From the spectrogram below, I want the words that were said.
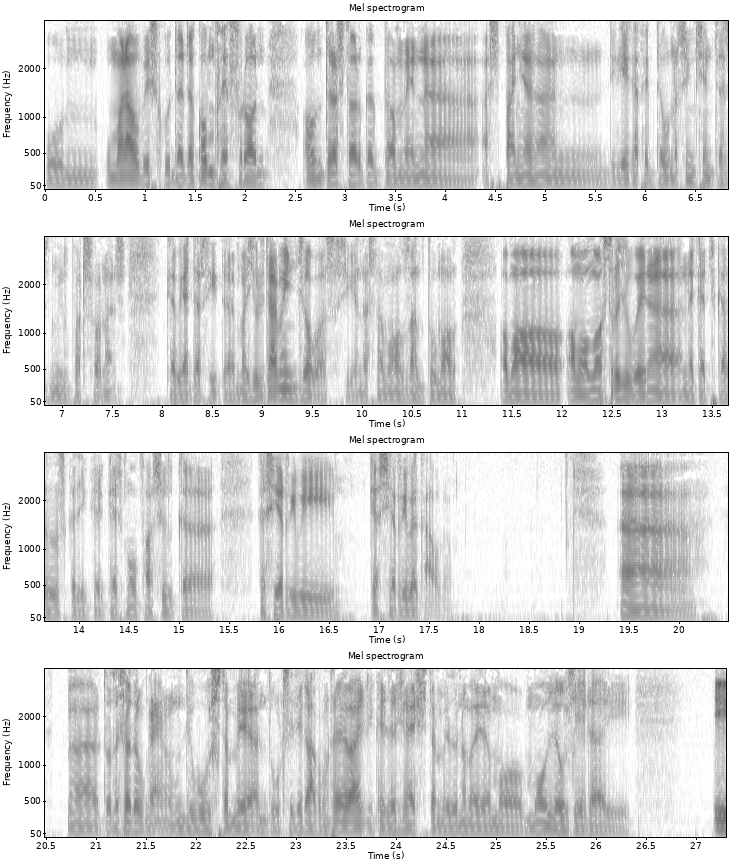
un, un manau viscut de, de com fer front a un trastorn que actualment uh, a Espanya en, diria que afecta unes 500.000 persones, que aviat has dit, uh, majoritàriament joves, o sigui, han d'estar molt tanto amb el, amb, el, amb el nostre jovent uh, en aquests casos, que, dic que, és molt fàcil que, que s'hi arribi que s'hi arriba a caure. Uh, uh, tot això té un dibuix també endolcit i clar com s'ha i que llegeix també d'una manera molt, molt lleugera i, i,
